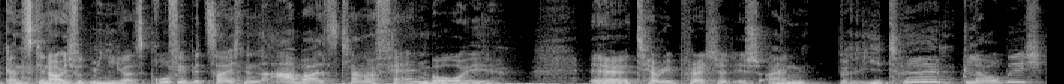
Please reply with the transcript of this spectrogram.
Ganz genau, ich würde mich nicht als Profi bezeichnen, aber als kleiner Fanboy. Äh, Terry Pratchett ist ein Brite, glaube ich.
